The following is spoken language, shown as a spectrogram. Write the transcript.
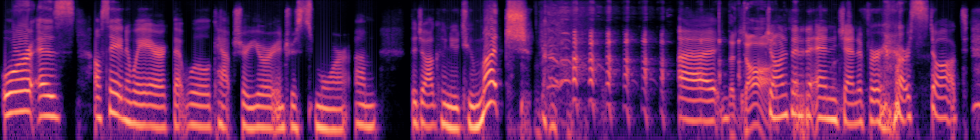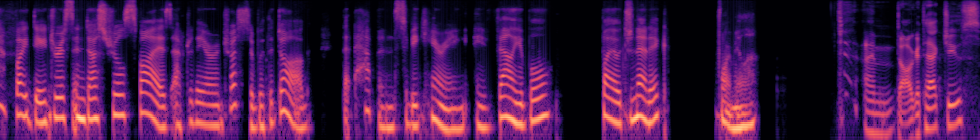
or, as I'll say it in a way, Eric, that will capture your interests more um, The Dog Who Knew Too Much. Uh, the dog Jonathan and Jennifer are stalked by dangerous industrial spies after they are entrusted with a dog that happens to be carrying a valuable biogenetic formula. I'm dog attack juice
